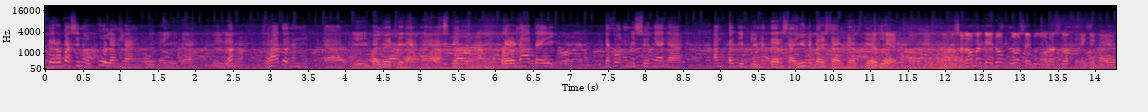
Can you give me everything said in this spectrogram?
pero basin og kulang lang og ayuda no so ato nang ah, i-evaluate din na nga aspeto pero natay dako nga misyon niya na ang pag-implementer sa universal healthcare law Okay. okay. Salamat kay Doc no sa imong oras Doc. Thank you kayo.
